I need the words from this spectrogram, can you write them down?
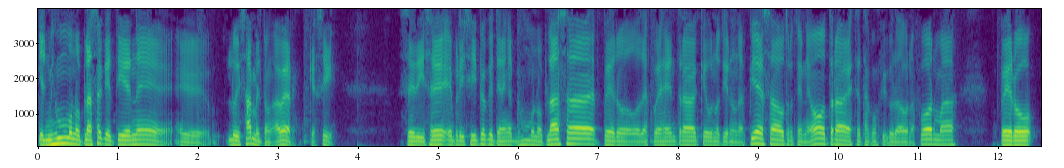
el mismo monoplaza que tiene eh, Lewis Hamilton. A ver, que sí. Se dice en principio que tienen el mismo monoplaza, pero después entra que uno tiene una pieza, otro tiene otra, este está configurado de una forma. Pero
